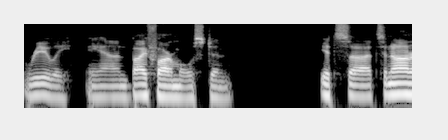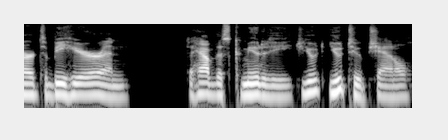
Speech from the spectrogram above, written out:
really, and by far most. And it's uh, it's an honor to be here and to have this community YouTube channel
